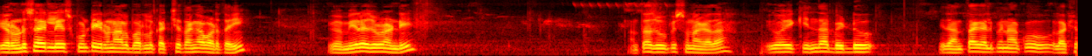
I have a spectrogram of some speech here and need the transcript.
ఇక రెండు సైడ్లు వేసుకుంటే ఇరవై నాలుగు బర్రెలు ఖచ్చితంగా పడతాయి. ఇక మీరే చూడండి. అంతా చూపిస్తున్నా కదా. ఇగో ఈ కింద బెడ్ ఇదంతా కలిపి నాకు లక్ష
